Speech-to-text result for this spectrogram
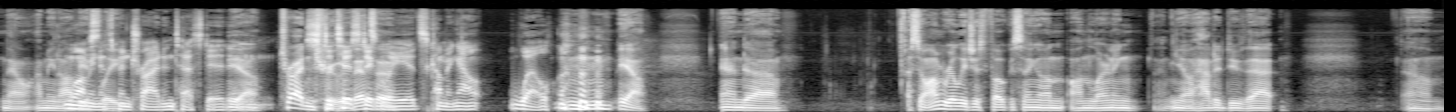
no, I mean Well, I obviously, mean, it's been tried and tested. yeah, and tried and true. A- statistically, it's coming out well. Mhm, yeah and uh so i'm really just focusing on on learning you know how to do that. Um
